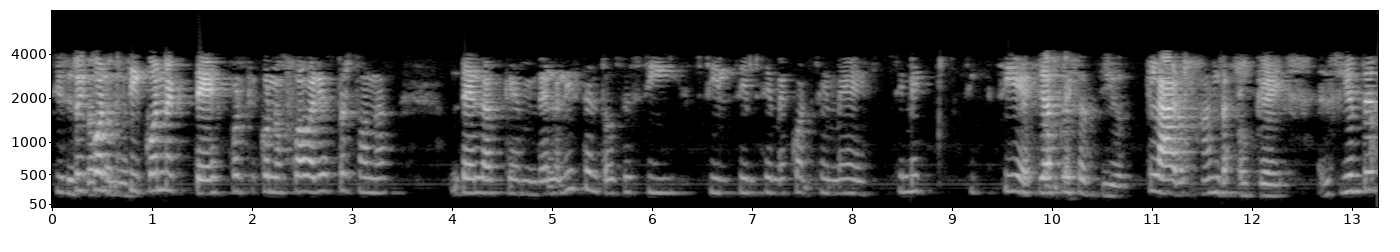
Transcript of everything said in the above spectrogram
sí, estoy con sí conecté porque conozco a varias personas de las que de la lista entonces sí sí sí sí me sí me sí me Sí, es. Ya hace sentido. Claro, anda. Ok. El siguiente es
